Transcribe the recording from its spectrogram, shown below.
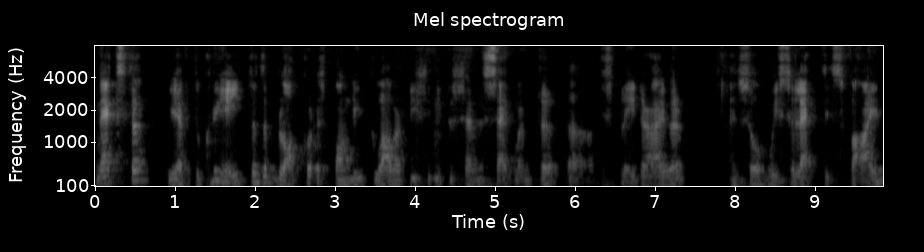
Next, we have to create the block corresponding to our BCD to 7 segment uh, display driver. And so we select this file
